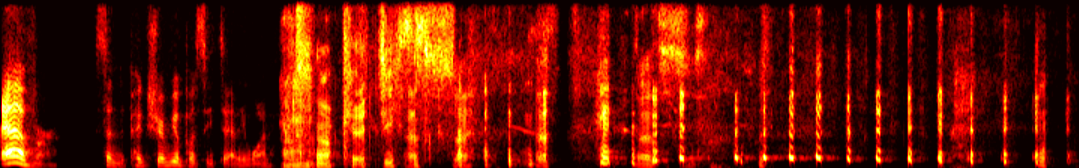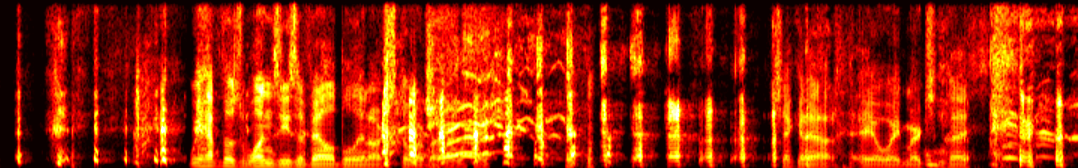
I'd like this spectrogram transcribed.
ever send a picture of your pussy to anyone. okay, Jesus. That's uh, that's. we have those onesies available in our store, by the way. Check it out, AOA merchandise.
